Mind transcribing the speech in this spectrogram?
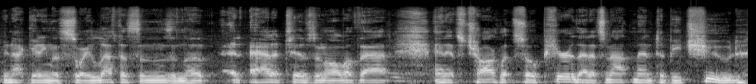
You're not getting the soy lecithins and the additives and all of that. And it's chocolate so pure that it's not meant to be chewed.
